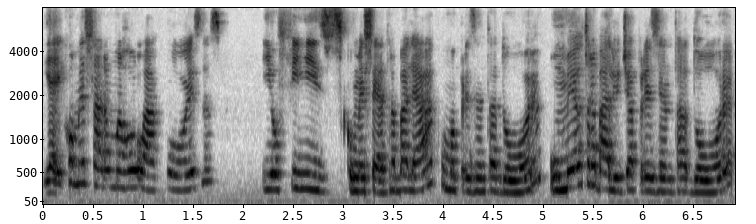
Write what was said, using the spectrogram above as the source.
E aí começaram a rolar coisas, e eu fiz, comecei a trabalhar como apresentadora. O meu trabalho de apresentadora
